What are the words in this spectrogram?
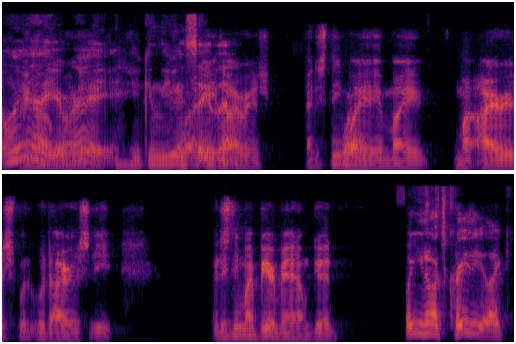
Oh I yeah, know, you're right. eighth. You can you can One say that. Irish. I just need We're- my my my Irish. What would Irish eat? I just need my beer, man. I'm good. But you know what's crazy? Like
